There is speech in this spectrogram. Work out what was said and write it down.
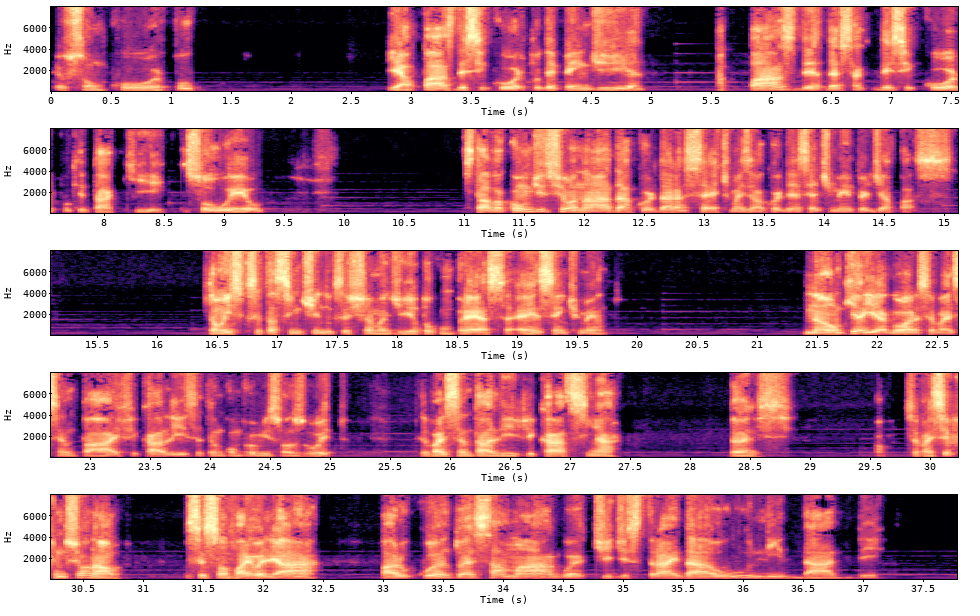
eu sou um corpo, e a paz desse corpo dependia a paz de, dessa, desse corpo que está aqui, sou eu, estava condicionada a acordar às sete, mas eu acordei às sete e meia e perdi a paz. Então, isso que você está sentindo, que você chama de eu tô com pressa, é ressentimento. Não que aí agora você vai sentar e ficar ali, você tem um compromisso às oito, você vai sentar ali e ficar assim, ah, dane-se. Você vai ser funcional. Você só vai olhar para o quanto essa mágoa te distrai da unidade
